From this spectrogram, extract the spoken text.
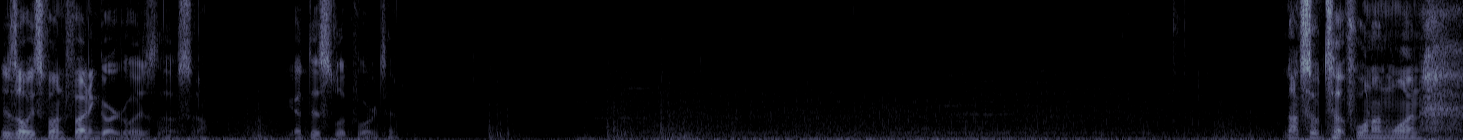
It is always fun fighting gargoyles, though, so we got this to look forward to. Not so tough one-on-one. -on -one.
